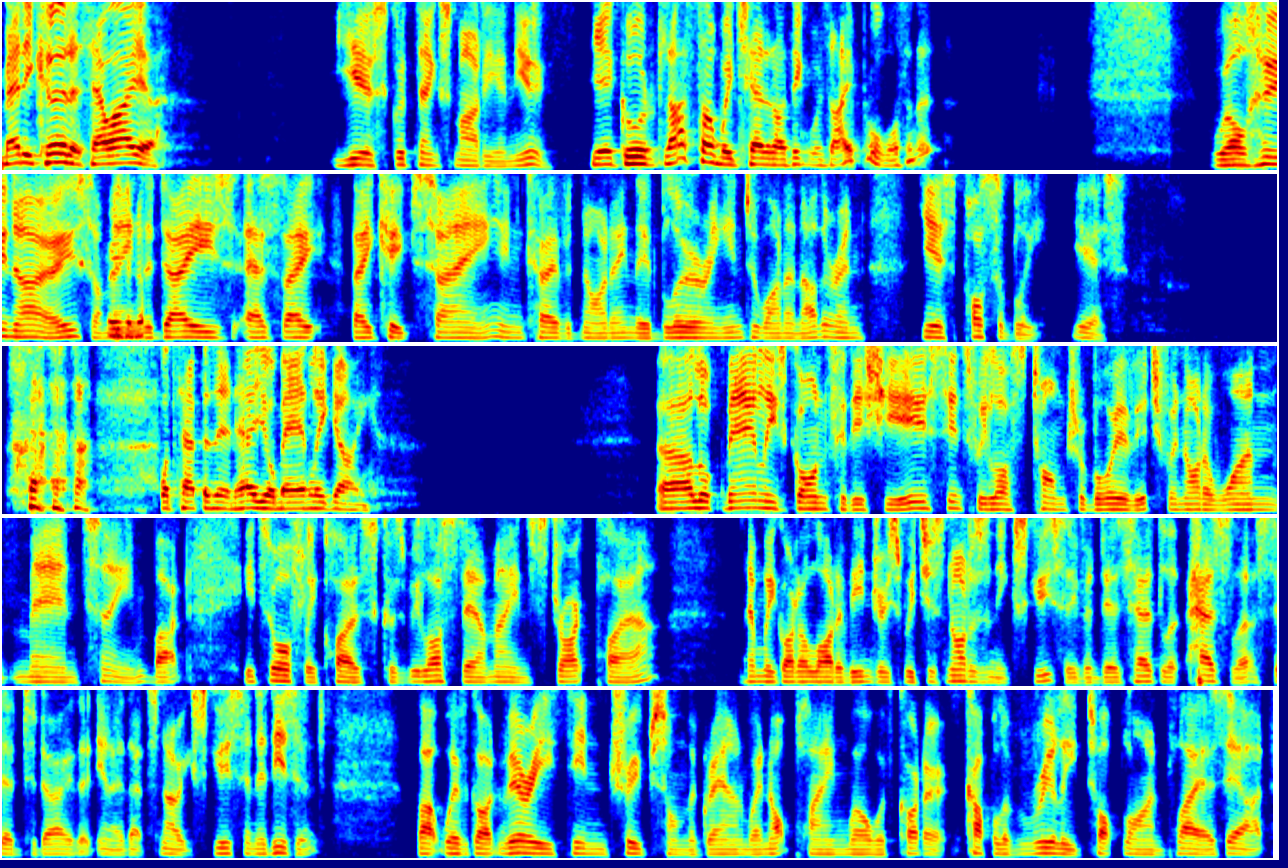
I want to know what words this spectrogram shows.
Matty Curtis, how are you? Yes, good. Thanks, Marty. And you? Yeah, good. Last time we chatted, I think was April, wasn't it? Well, who knows? I mean, the days, as they they keep saying in COVID nineteen, they're blurring into one another, and yes, possibly, yes. What's happened then? How your Manly going? Uh, look, Manly's gone for this year. Since we lost Tom Trbojevic, we're not a one man team, but it's awfully close because we lost our main strike player. Then we got a lot of injuries, which is not as an excuse. Even Des Hasler said today that, you know, that's no excuse, and it isn't. But we've got very thin troops on the ground. We're not playing well. We've got a couple of really top line players out.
